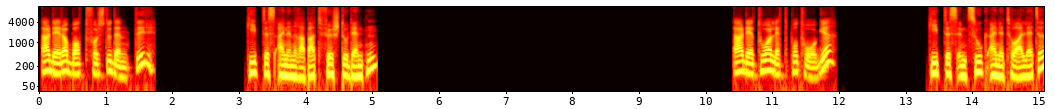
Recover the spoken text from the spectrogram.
Er det rabatt for studenter? Gibt es einen Rabatt für Studenten? Er det toalett på toget? Gibt es im Zug eine Toilette?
